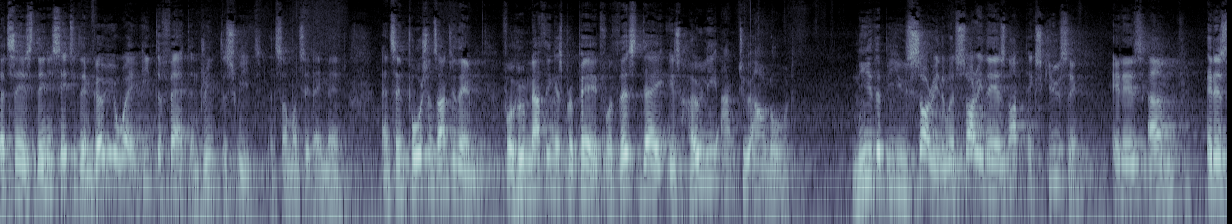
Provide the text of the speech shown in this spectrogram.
that says, Then he said to them, Go your way, eat the fat and drink the sweet. And someone said, Amen. and send portions unto them for whom nothing is prepared. For this day is holy unto our Lord. Neither be you sorry. The word sorry there is not excusing. It is, um, it is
